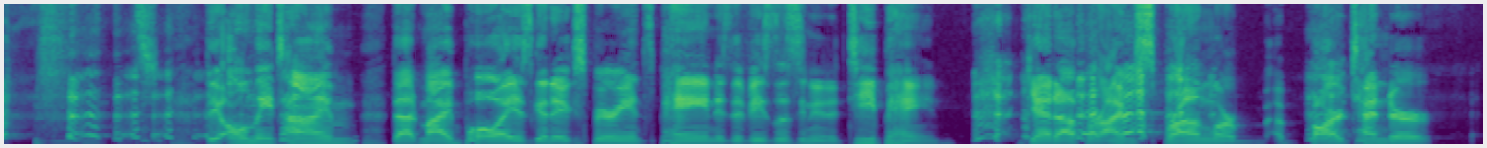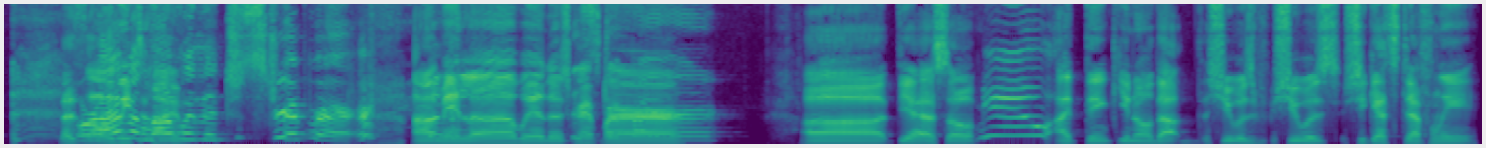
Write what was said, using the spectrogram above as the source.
The only time that my boy is going to experience pain is if he's listening to T Pain. Get up, or I'm sprung, or a bartender. That's Or the I'm only in time love with a stripper. I'm in love with a stripper. stripper. Uh, yeah. So meow. I think you know that she was she was she gets definitely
